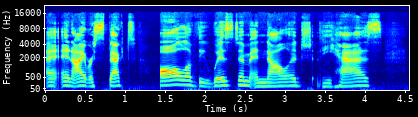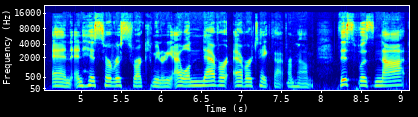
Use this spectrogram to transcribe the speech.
and I respect all of the wisdom and knowledge that he has, and and his service to our community. I will never ever take that from him. This was not.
